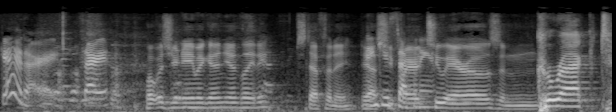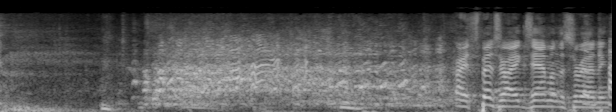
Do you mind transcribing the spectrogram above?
Good. All right. Sorry. What was your name again, young lady? Stephanie. Yeah, Thank you, she Stephanie. fired two arrows and. Correct. All right, Spencer, I examine the surroundings.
